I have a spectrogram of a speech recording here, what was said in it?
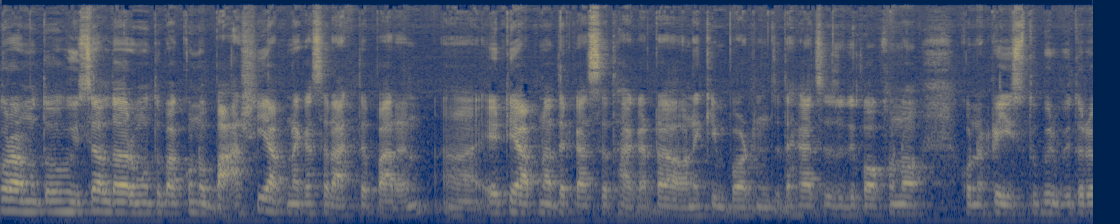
করার মতো, হুইসেল দেওয়ার মতো বা কোনো বাঁশি আপনার কাছে রাখতে পারেন এটি আপনাদের কাছে থাকাটা অনেক ইম্পর্টেন্ট যে দেখা যাচ্ছে যদি কখনো কোনো একটা স্তূপের ভিতরে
